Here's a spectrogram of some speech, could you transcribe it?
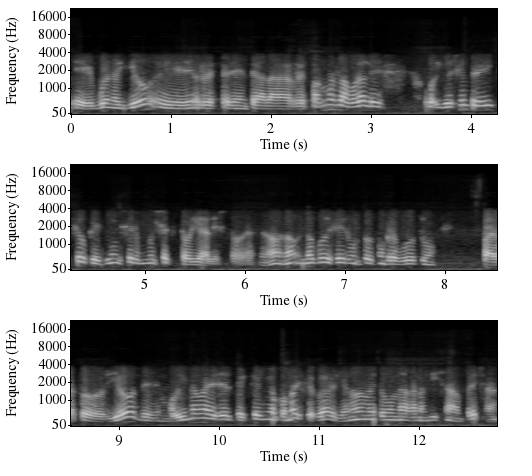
Eh, bueno, yo, eh, referente a las reformas laborales, yo siempre he dicho que tienen que ser muy sectoriales todas. No, no, no puede ser un totum revolutum para todos. Yo, desde, moviéndome desde el pequeño comercio, claro, yo no me meto en una grandísima empresa,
